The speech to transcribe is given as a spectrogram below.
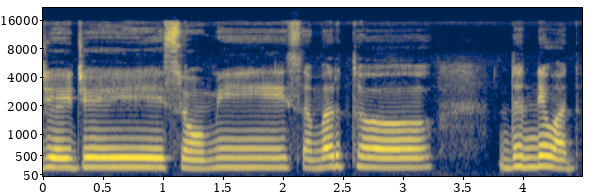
जय जय स्वामी समर्थ. धन्यवाद.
